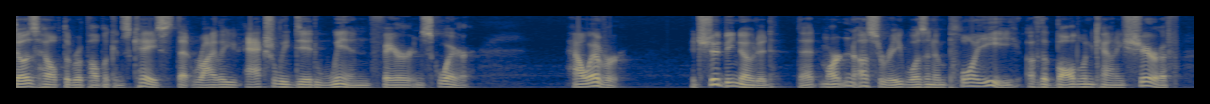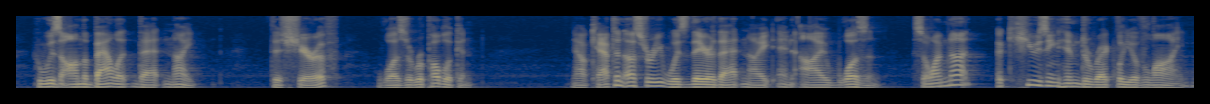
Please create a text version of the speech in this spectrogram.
does help the Republicans' case that Riley actually did win fair and square. However, it should be noted that Martin Ussery was an employee of the Baldwin County Sheriff who was on the ballot that night. This sheriff was a Republican. Now, Captain Ussery was there that night, and I wasn't, so I'm not accusing him directly of lying.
